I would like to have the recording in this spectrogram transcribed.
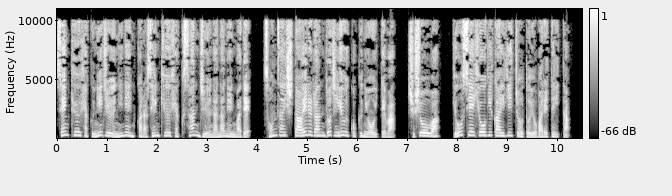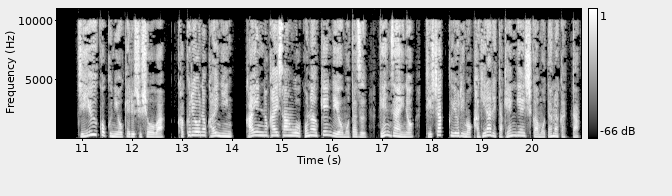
1922年から1937年まで存在したアイルランド自由国においては、首相は行政評議会議長と呼ばれていた。自由国における首相は、閣僚の解任、会員の解散を行う権利を持たず、現在のティシャックよりも限られた権限しか持たなかった。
